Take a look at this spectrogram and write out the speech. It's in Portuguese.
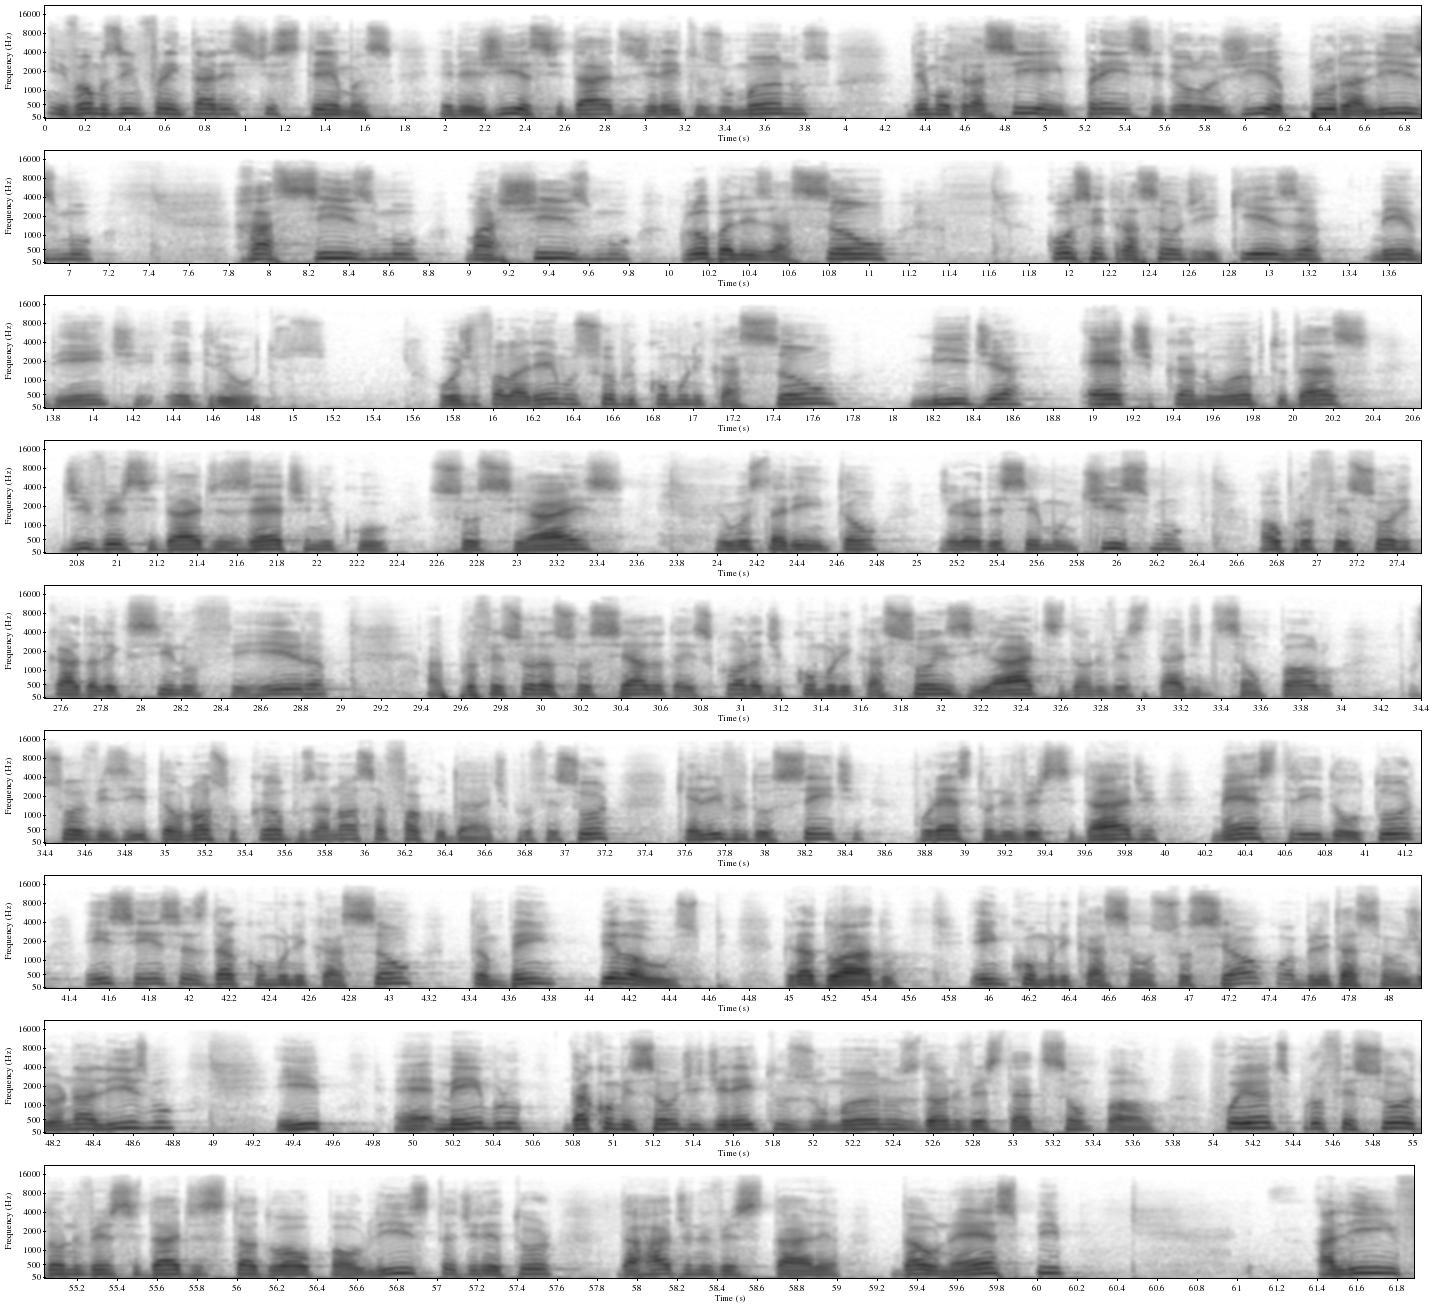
e vamos enfrentar estes temas: energia, cidades, direitos humanos, democracia, imprensa, ideologia, pluralismo, racismo, machismo, globalização, concentração de riqueza, meio ambiente, entre outros. Hoje falaremos sobre comunicação, mídia, ética no âmbito das diversidades étnico-sociais. Eu gostaria então de agradecer muitíssimo ao professor Ricardo Alexino Ferreira, a professor associado da Escola de Comunicações e Artes da Universidade de São Paulo, por sua visita ao nosso campus, à nossa faculdade. Professor que é livre docente por esta universidade, mestre e doutor em Ciências da Comunicação, também pela USP. Graduado em Comunicação Social, com habilitação em jornalismo e é, membro da Comissão de Direitos Humanos da Universidade de São Paulo. Foi antes professor da Universidade Estadual Paulista, diretor da Rádio Universitária da Unesp. Ali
